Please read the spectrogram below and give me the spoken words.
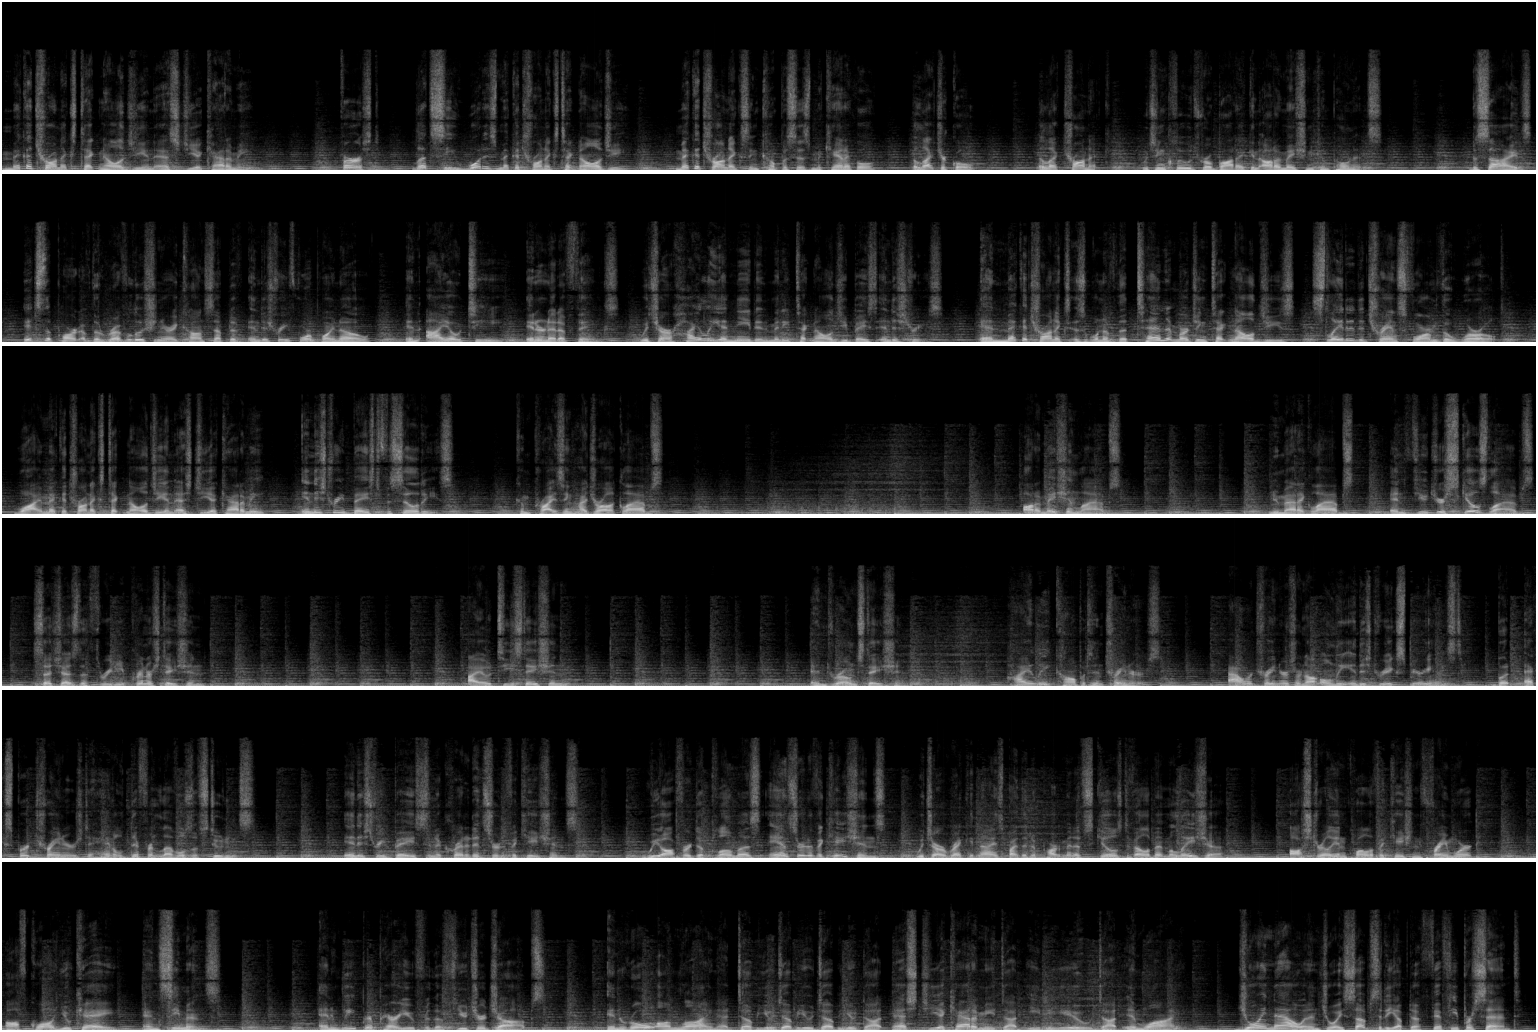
Mechatronics Technology and SG Academy. First, let's see what is mechatronics technology. Mechatronics encompasses mechanical, electrical, electronic, which includes robotic and automation components. Besides, it's the part of the revolutionary concept of Industry 4.0 and IoT, Internet of Things, which are highly in need in many technology-based industries. And mechatronics is one of the 10 emerging technologies slated to transform the world. Why Mechatronics Technology and SG Academy? Industry-based facilities, comprising hydraulic labs, automation labs, pneumatic labs, and future skills labs such as the 3D printer station, IoT station, and drone station. Highly competent trainers. Our trainers are not only industry experienced, but expert trainers to handle different levels of students. Industry-based and accredited certifications. We offer diplomas and certifications which are recognized by the Department of Skills Development Malaysia, Australian Qualification Framework, Ofqual UK, and Siemens. And we prepare you for the future jobs. Enroll online at www.sgacademy.edu.my. Join now and enjoy subsidy up to 50%.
